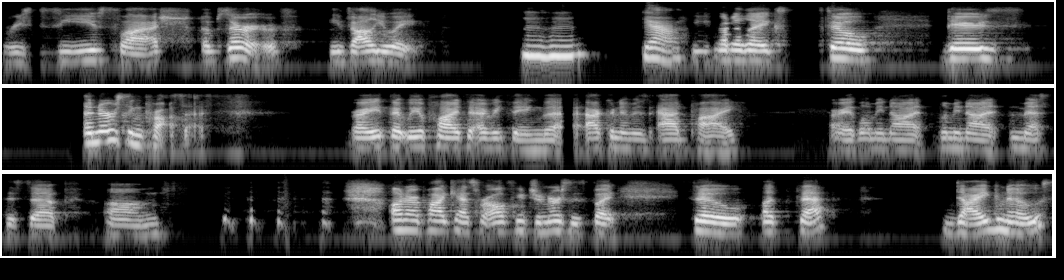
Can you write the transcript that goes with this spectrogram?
receive slash observe, evaluate. Mm-hmm. Yeah. You gotta like, so there's a nursing process, right? That we apply to everything. The acronym is ADPI. All right, let me not let me not mess this up um, on our podcast for all future nurses. But so assess, diagnose,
